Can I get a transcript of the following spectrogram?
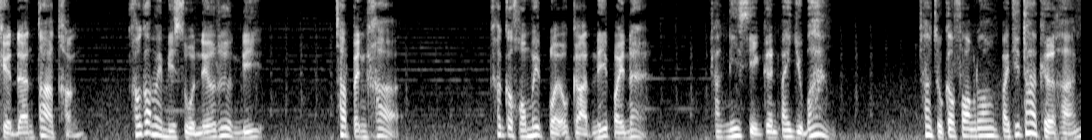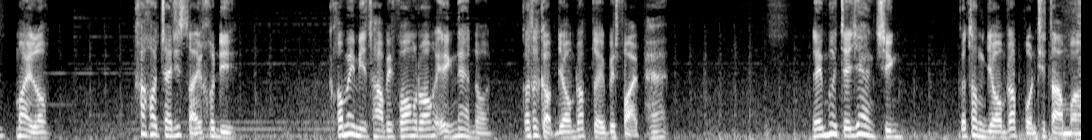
เขตแดนต้าถัง เขาก็ไม่มีส่วนในเรื่องนี้ ถ้าเป็นข้าข้าก็คงไม่ปล่อยโอกาสนี้ไปแน่ ครั้งนี้เสี่ยงเกินไปอยู่บ้างถ้าถูกกระฟองร้องไปที่ท่าเขือหานไม่หรอกข้าเข้าใจที่สัยเขาดี เขาไม่มีทางไปฟ้องร้องเองแน่นอน ก็เท่ากับยอมรับตัวเองเป็นฝ่ายแพ้ ในเมื่อจะแย่งชิง ก็ต้องยอมรับผลที่ตามมา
